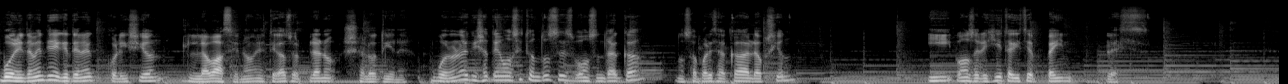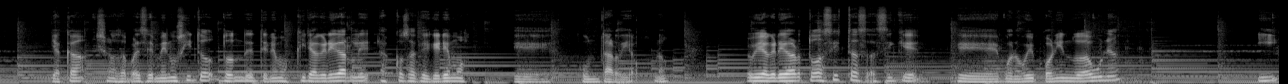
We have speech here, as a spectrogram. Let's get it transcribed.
Bueno, y también tiene que tener colisión la base, ¿no? En este caso el plano ya lo tiene. Bueno, una vez que ya tenemos esto, entonces vamos a entrar acá, nos aparece acá la opción y vamos a elegir esta que dice Paint y acá ya nos aparece el menucito donde tenemos que ir a agregarle las cosas que queremos eh, juntar, digamos, ¿no? Yo voy a agregar todas estas, así que eh, bueno, voy poniendo de una y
